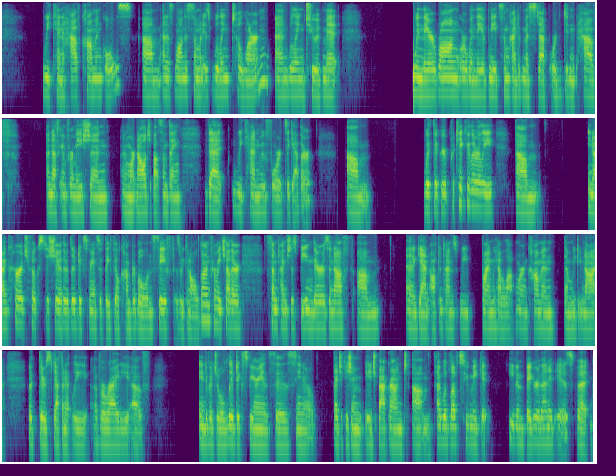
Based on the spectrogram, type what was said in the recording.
we can have common goals. Um, and as long as someone is willing to learn and willing to admit when they're wrong or when they have made some kind of misstep or didn't have enough information and more knowledge about something, that we can move forward together. Um, with the group, particularly, um, you know, I encourage folks to share their lived experience if they feel comfortable and safe, as we can all learn from each other. Sometimes just being there is enough. Um, and again, oftentimes we find we have a lot more in common than we do not, but there's definitely a variety of individual lived experiences, you know, education, age, background. Um, I would love to make it even bigger than it is, but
